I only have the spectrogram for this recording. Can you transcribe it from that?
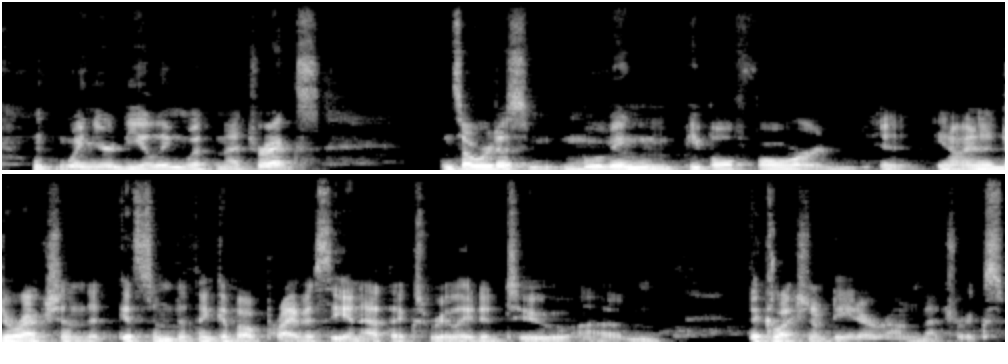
when you're dealing with metrics. And so we're just moving people forward you know in a direction that gets them to think about privacy and ethics related to um, the collection of data around metrics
